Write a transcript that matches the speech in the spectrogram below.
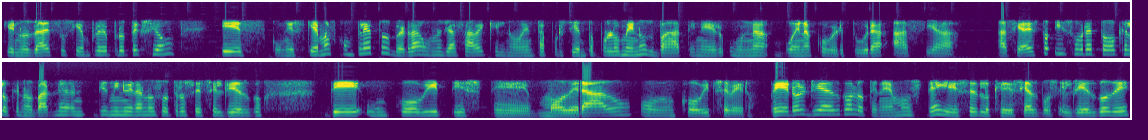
que nos da esto siempre de protección es con esquemas completos, ¿verdad? Uno ya sabe que el 90% por lo menos va a tener una buena cobertura hacia hacia esto y sobre todo que lo que nos va a disminuir a nosotros es el riesgo de un COVID este moderado o un COVID severo. Pero el riesgo lo tenemos de, eso es lo que decías vos, el riesgo de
